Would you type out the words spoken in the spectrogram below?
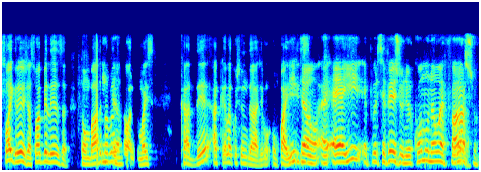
Só a igreja, só a beleza. Tombada então, patrimônio histórico. Mas cadê aquela continuidade? O, o país. Então, é, é aí, é por você vê, Júnior, como não é fácil. É.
